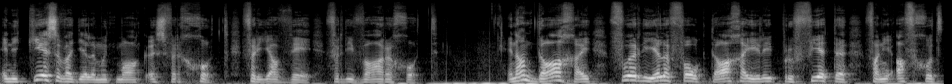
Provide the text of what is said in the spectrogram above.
en die keuse wat julle moet maak is vir God, vir Jahwe, vir die ware God." En dan daag hy voor die hele volk, daag hy hierdie profete van die afgod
